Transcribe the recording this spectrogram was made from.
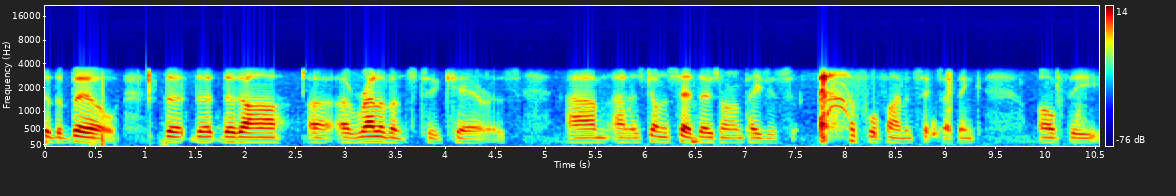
to the bill that that, that are uh, of relevance to carers. Um, and as John has said, those are on pages four, five, and six, I think, of the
